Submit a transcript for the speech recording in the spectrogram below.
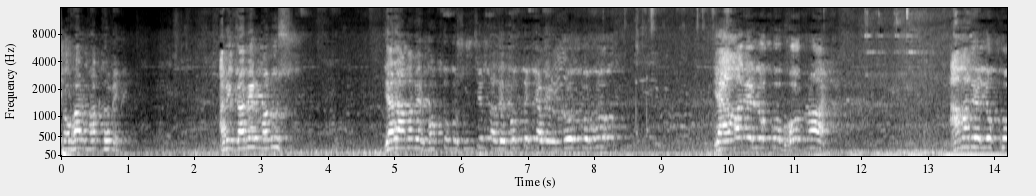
সভার মাধ্যমে। আমি গ্রামের মানুষ, যারা আমাদের বক্তব্য শুনছেন, তাদের প্রত্যেককে আমি অনুরোধ করব যে আমাদের লক্ষ্য ভোট নয়। আমাদের লক্ষ্য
